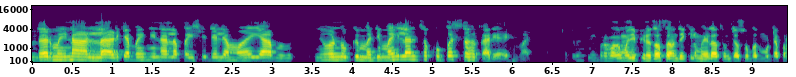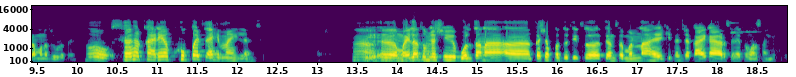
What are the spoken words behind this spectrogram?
दर महिना लाडक्या बहिणीला पैसे दिल्यामुळे या निवडणुकीमध्ये महिलांचं खूपच सहकार्य आहे माझ्या तुम्ही प्रभागामध्ये फिरत असताना देखील महिला तुमच्यासोबत मोठ्या प्रमाणात जोडत आहेत. हो सहकार्य खूपच आहे महिलांचं. हा. अं, महिला तुमच्याशी बोलताना अं, कशा पद्धतीचं त्यांचं म्हणणं आहे की त्यांच्या काय काय अडचणी आहेत तुम्हाला सांगितलं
